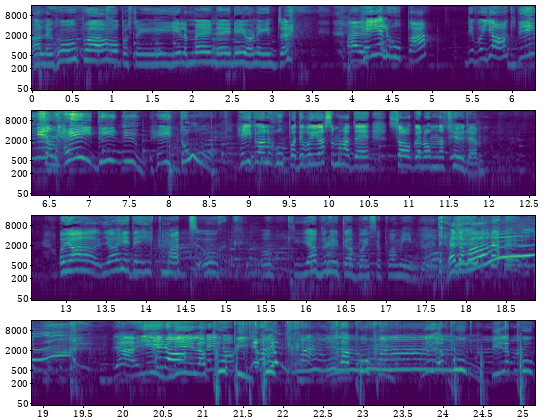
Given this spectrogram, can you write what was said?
Allihopa, hoppas ni gillar mig. Nej, det gör ni inte. Hej allihopa! Det var jag. Det är ingen hej, det är du. Hej då! Hej då allihopa, det var jag som hade sagan om naturen. Och jag, jag heter Hikmat och, och jag brukar bajsa på mig ibland. Vänta, va? Ja, hej lilla Puppi! Lilla Puppi! Lilla Pup! Lilla Pup!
